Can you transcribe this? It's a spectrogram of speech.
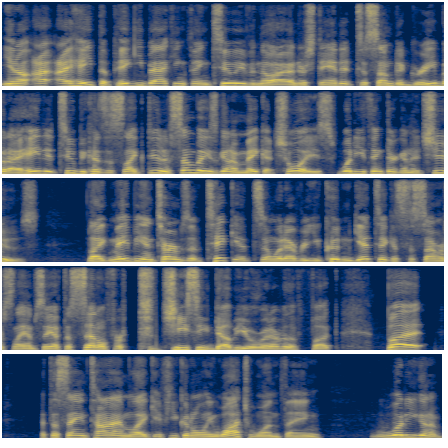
you know, I, I hate the piggybacking thing too, even though I understand it to some degree, but I hate it too because it's like, dude, if somebody's going to make a choice, what do you think they're going to choose? Like maybe in terms of tickets and whatever, you couldn't get tickets to SummerSlam, so you have to settle for GCW or whatever the fuck. But at the same time, like if you can only watch one thing, what are you gonna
